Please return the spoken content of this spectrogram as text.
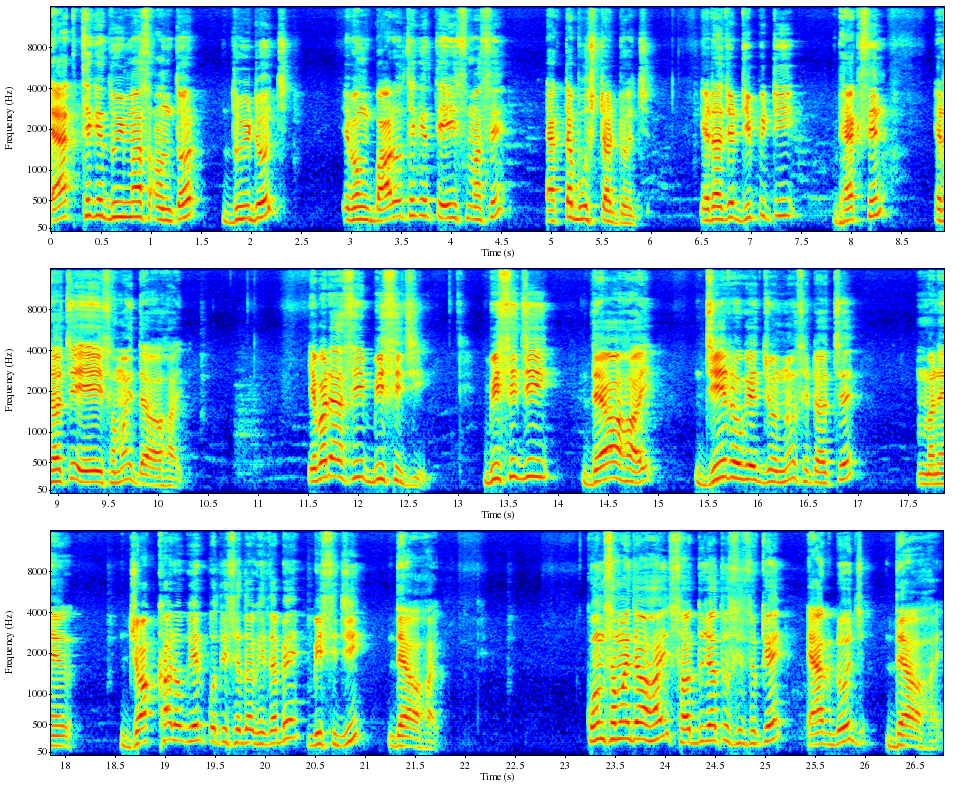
এক থেকে দুই মাস অন্তর দুই ডোজ এবং বারো থেকে তেইশ মাসে একটা বুস্টার ডোজ। এটা হচ্ছে ডিপিটি ভ্যাকসিন, এটা হচ্ছে এই সময় দেওয়া হয়। এবারে আসি বিসিজি। বিসিজি দেওয়া হয় যে রোগের জন্য, সেটা হচ্ছে মানে যক্ষা রোগের প্রতিষেধক হিসাবে বিসিজি দেওয়া হয়। কোন সময় দেওয়া হয়? সদ্যজাত শিশুকে এক ডোজ দেওয়া হয়।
